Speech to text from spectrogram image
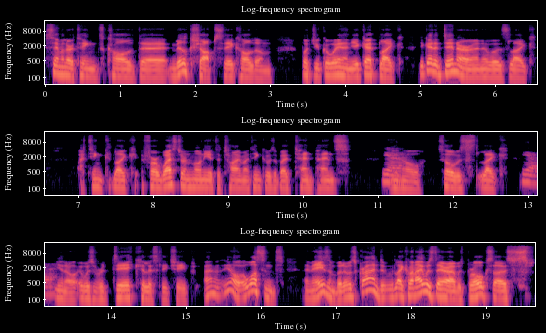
similar things called uh, milk shops, they called them. But you go in and you get like, you get a dinner and it was like, I think like for Western money at the time, I think it was about 10 pence, yeah. you know. So it was like, yeah, you know, it was ridiculously cheap. And, you know, it wasn't amazing, but it was grand. It was like when I was there, I was broke. So I was,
